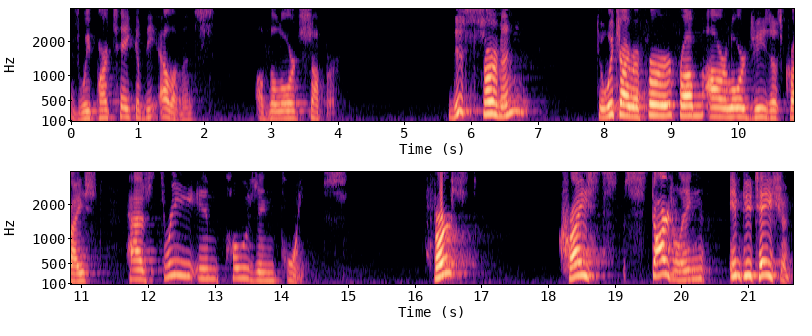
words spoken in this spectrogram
as we partake of the elements of the Lord's Supper. This sermon, to which I refer from our Lord Jesus Christ, has three imposing points. First, Christ's startling imputation.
